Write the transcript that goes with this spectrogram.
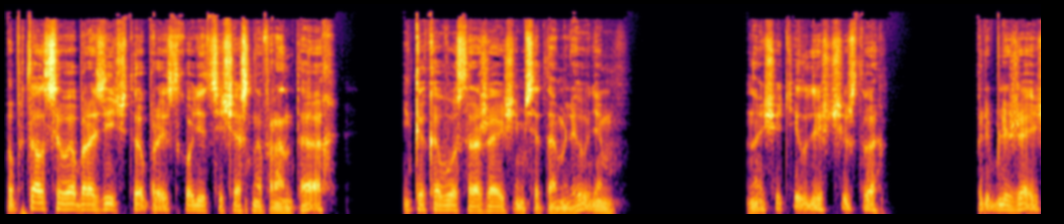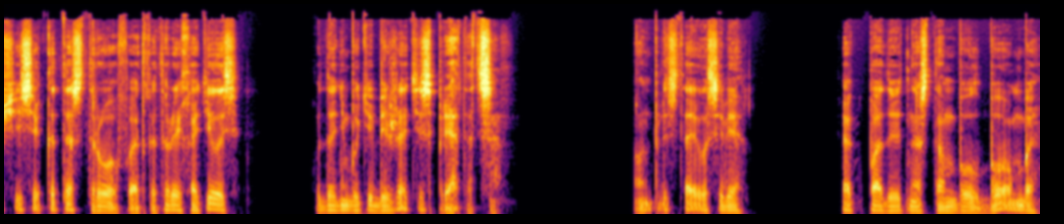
попытался вообразить, что происходит сейчас на фронтах и каково сражающимся там людям, но ощутил лишь чувство приближающейся катастрофы, от которой хотелось куда-нибудь убежать и спрятаться. Он представил себе, как падают на Стамбул бомбы,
